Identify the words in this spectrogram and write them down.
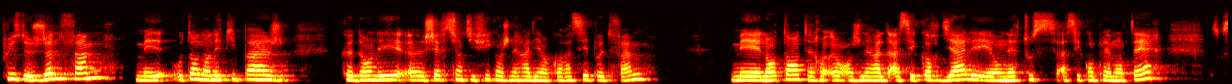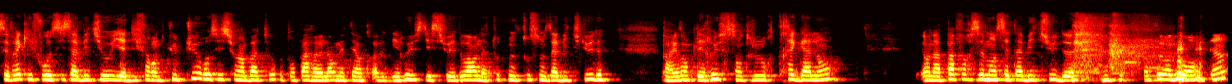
plus de jeunes femmes, mais autant dans l'équipage que dans les euh, chefs scientifiques, en général, il y a encore assez peu de femmes. Mais l'entente est en général assez cordiale et on est tous assez complémentaires. Parce que c'est vrai qu'il faut aussi s'habituer. Il y a différentes cultures aussi sur un bateau. Quand on part, là, on était avec des Russes, des Suédois, on a toutes tous nos habitudes. Par exemple, les Russes sont toujours très galants. Et on n'a pas forcément cette habitude vient.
